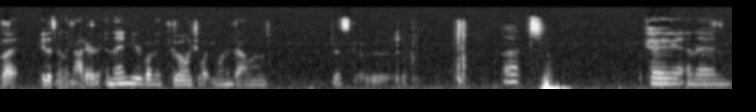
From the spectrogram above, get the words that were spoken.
But it doesn't really matter. And then you're going to go into what you want to download. Just go to that. Okay, and then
